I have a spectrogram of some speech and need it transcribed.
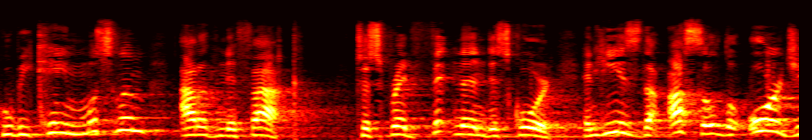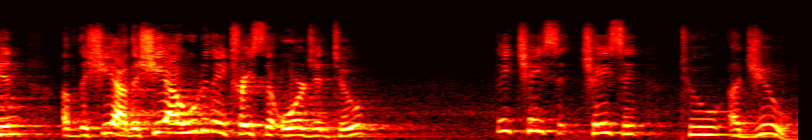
who became Muslim out of nifaq to spread fitna and discord. And he is the asl, the origin of the Shia. The Shia, who do they trace the origin to? They chase it, chase it to a Jew.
